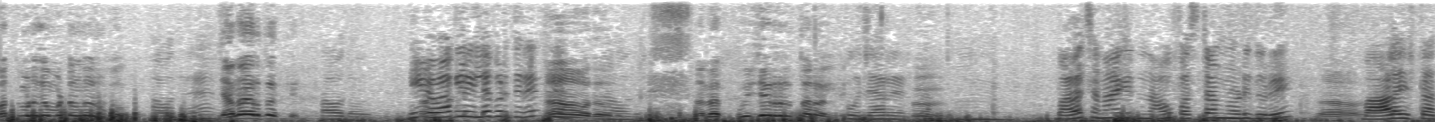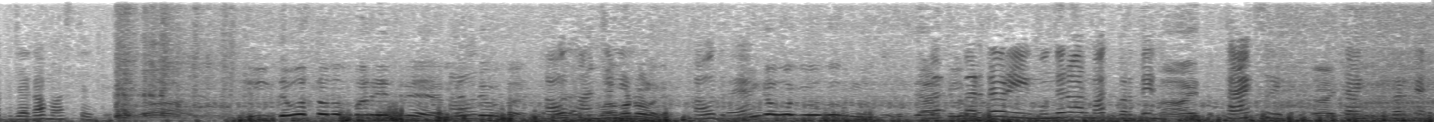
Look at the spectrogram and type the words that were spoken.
ಒತ್ ಮುಡ್ಕೊಂಬಿಟ್ಟಂದು ಇರ್ಬೋದು. ಹೌದಾ. ಜನ ಇರ್ತೈತಿ. ಹೌದೌದು. ನೀವ್ ಯಾವಾಗ್ಲೂ ಇಲ್ಲೇ ಬರ್ತೀರಿ? ಹಾ ಹೌದೌದು. ಆಮ್ಯಾಗ ಪೂಜಾರಿ ಇರ್ತಾರ. ಅಲ್ಲಿ ಪೂಜಾರಿ ಹ್ಮ್. ಬಹಳ ಚೆನ್ನಾಗಿತ್ತು ನಾವು ಫಸ್ಟ್ ಟೈಮ್ ನೋಡಿದ್ವಿ ಬಹಳ ಇಷ್ಟ ಆಯ್ತು ಜಗ ಮಸ್ತ್ ಐತಿ. ಇಲ್ಲಿ ದೇವಸ್ಥಾನ ಐತ್ರಿ ಹೌದ್. ಹೌದ್ರಿ. ಹಿಂಗ ಬರ್ತೇವ್ರಿ ಈಗ ಮುಂದಿನ ವಾರ ಮತ್ ಬರ್ತೇನೆ. ಥ್ಯಾಂಕ್ಸ್ ರೀ. ಥ್ಯಾಂಕ್ಸ್ ಬರ್ತೇನೆ.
